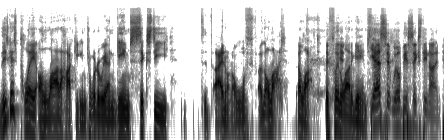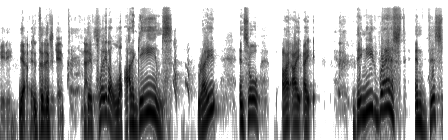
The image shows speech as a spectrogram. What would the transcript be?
These guys play a lot of hockey games. What are we on game 60? I don't know, a lot, a lot. They've played a lot of games. Yes, it will be 69, Petey. Yeah, so the they've- game. They've played a lot of games, right? And so I, I, I, they need rest, and this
